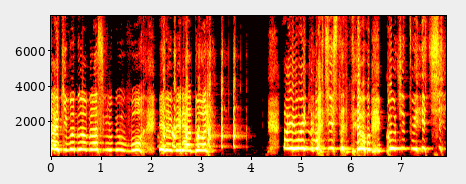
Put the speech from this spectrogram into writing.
Ai, que mandou um abraço pro meu avô. Ele é vereador. Aí o Ike Batista deu tweet.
